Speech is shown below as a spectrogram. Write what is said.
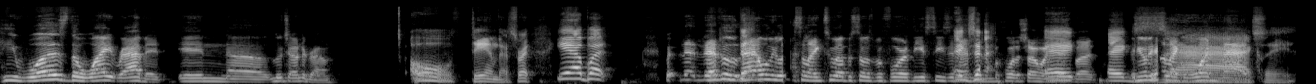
he was the White Rabbit in uh, Lucha Underground. Oh, damn, that's right. Yeah, But that, that, that only lasted like two episodes before the season ended, and before the show ended. But Exactly. only had, like, one match. Exactly.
